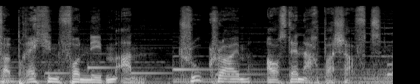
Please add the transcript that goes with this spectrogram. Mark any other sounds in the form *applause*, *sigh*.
Verbrechen von nebenan. True Crime aus der Nachbarschaft.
